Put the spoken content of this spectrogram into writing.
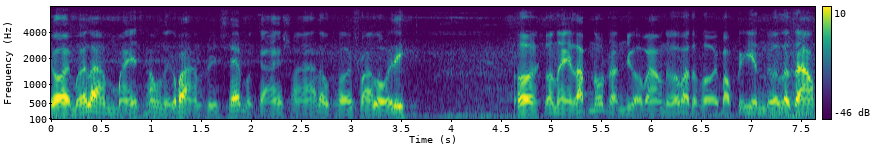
Rồi, mới làm máy xong thì các bạn reset một cái xóa đồng thời, xóa lỗi đi. Rồi, con này lắp nốt rần nhựa vào nữa và đồng thời bọc cái yên nữa là dao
